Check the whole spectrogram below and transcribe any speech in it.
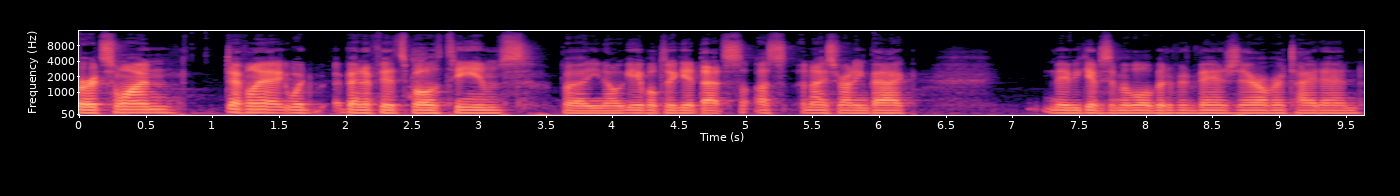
Ertz one definitely would benefits both teams, but you know, able to get that a, a nice running back maybe gives him a little bit of advantage there over a tight end.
